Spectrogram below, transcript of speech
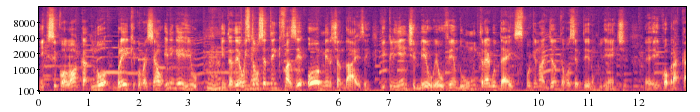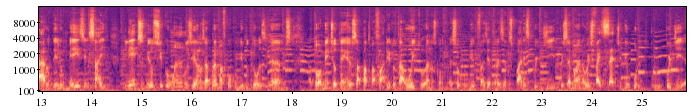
em que se coloca no break comercial e ninguém viu, entendeu? Então você tem que fazer o merchandising. E cliente meu, eu vendo um, entrego 10, porque não adianta você ter um cliente é, e cobrar caro dele um mês e ele sair. Clientes meus ficam anos e anos. A Brahma ficou comigo 12 anos. Atualmente eu tenho aí o sapato Rafarilo, está 8 anos. Quando começou comigo, fazia 300 pares por dia, por semana. Hoje faz 7 mil por, por, por dia.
